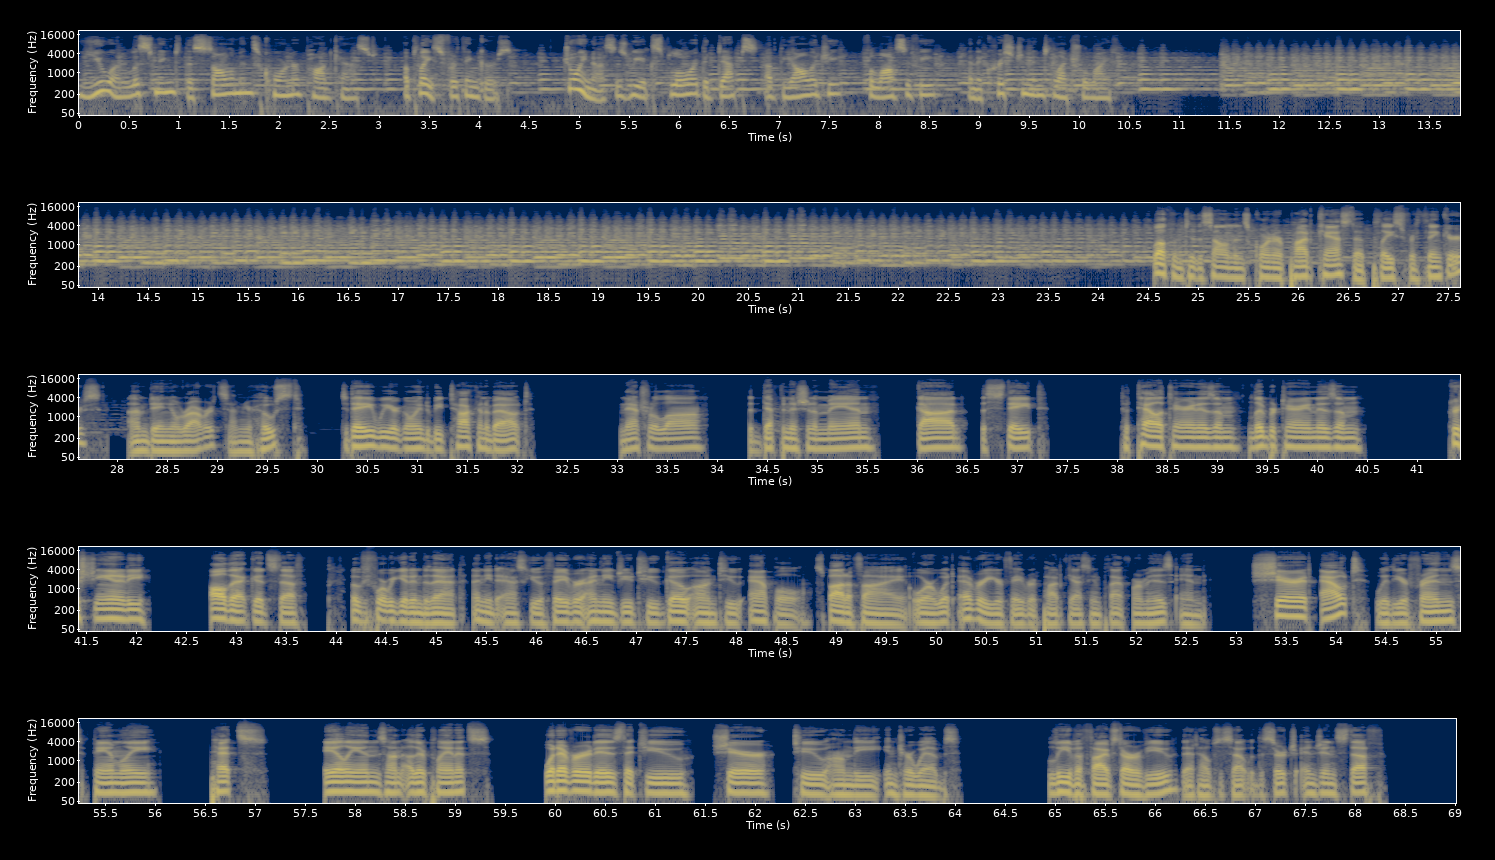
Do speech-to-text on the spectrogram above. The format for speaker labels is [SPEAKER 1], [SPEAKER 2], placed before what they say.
[SPEAKER 1] You are listening to the Solomon's Corner podcast, a place for thinkers. Join us as we explore the depths of theology, philosophy, and the Christian intellectual life.
[SPEAKER 2] Welcome to the Solomon's Corner podcast, a place for thinkers. I'm Daniel Roberts. I'm your host. Today we are going to be talking about natural law, the definition of man, God, the state, totalitarianism, libertarianism, Christianity, all that good stuff. But before we get into that, I need to ask you a favor. I need you to go onto Apple, Spotify, or whatever your favorite podcasting platform is and share it out with your friends, family, pets, aliens on other planets, whatever it is that you share to on the interwebs. Leave a five star review. That helps us out with the search engine stuff,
